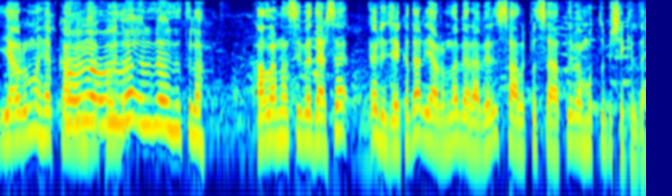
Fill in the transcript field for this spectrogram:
yavrumu hep kalbimize koyduk. Allah nasip ederse ölünceye kadar yavrumla beraberiz. Sağlıklı, sıhhatli ve mutlu bir şekilde.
